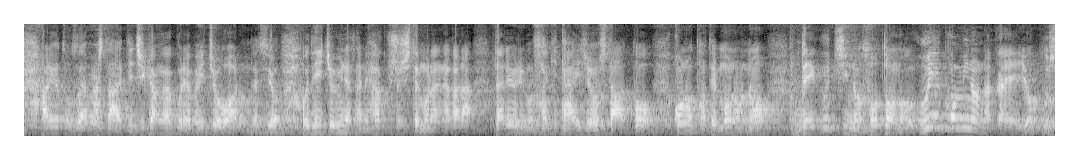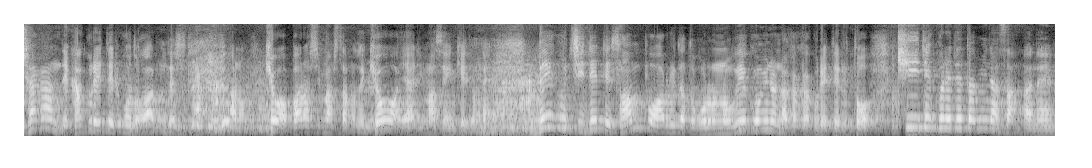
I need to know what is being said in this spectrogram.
「ありがとうございました」って時間が来れば一応終わるんですよ。ほいで一応皆さんに拍手してもらいながら誰よりも先退場した後この建物の出口の外の植え込みの中へよくしゃがんで隠れてることがあるんです。あの今日はばらしましたので今日はやりませんけどね。出口出て3歩歩いたところの植え込みの中隠れてると聞いてくれてた皆さんがね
